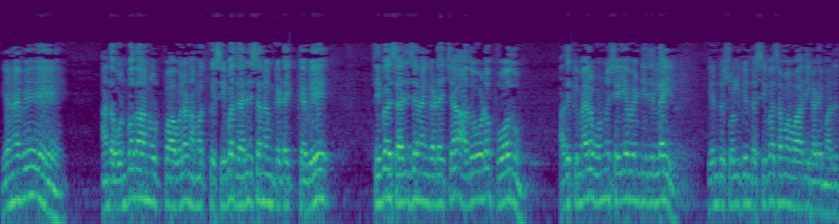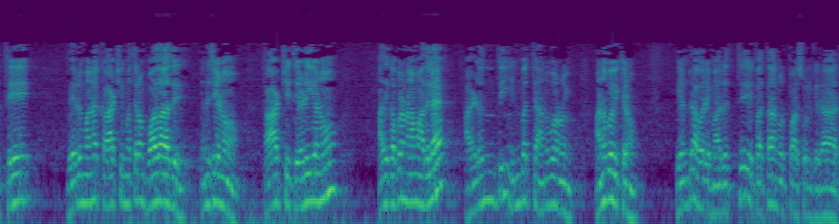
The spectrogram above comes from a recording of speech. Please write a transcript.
எனவே அந்த ஒன்பதாம் நூற்பாவுல நமக்கு சிவ தரிசனம் கிடைக்கவே சிவ தரிசனம் கிடைச்சா அதோட போதும். அதுக்கு மேல ஒண்ணும் செய்ய வேண்டியதில்லை என்று சொல்கின்ற சிவசமவாதிகளை மறுத்து வெறுமன காட்சி மாத்திரம் போதாது. என்ன செய்யணும்? காட்சி தெளியணும். அதுக்கப்புறம் நாம அதுல அழுந்தி இன்பத்தை அனுபவம் அனுபவிக்கணும் என்று அவரை மறுத்து பத்தாம் நூற்பா சொல்கிறார்.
